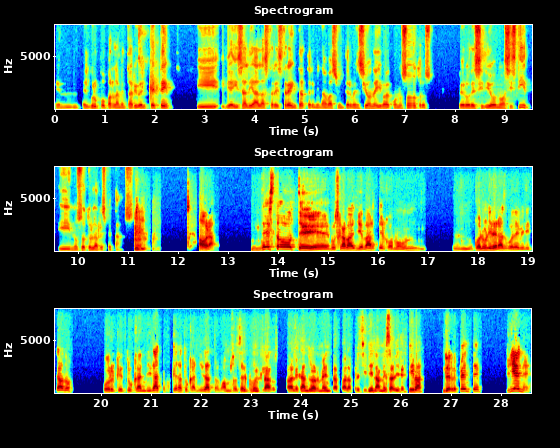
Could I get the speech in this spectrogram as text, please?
en el grupo parlamentario del PT y de ahí salía a las 3.30, terminaba su intervención e iba con nosotros, pero decidió no asistir y nosotros la respetamos. Ahora, de esto te buscaba llevarte como un, con un liderazgo debilitado, porque tu candidato, porque era tu candidato, vamos a ser muy claros, Alejandro Armenta para presidir la mesa directiva, de repente viene,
